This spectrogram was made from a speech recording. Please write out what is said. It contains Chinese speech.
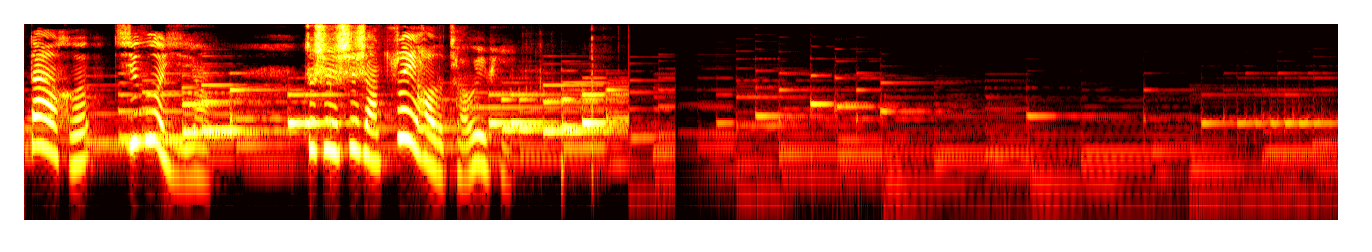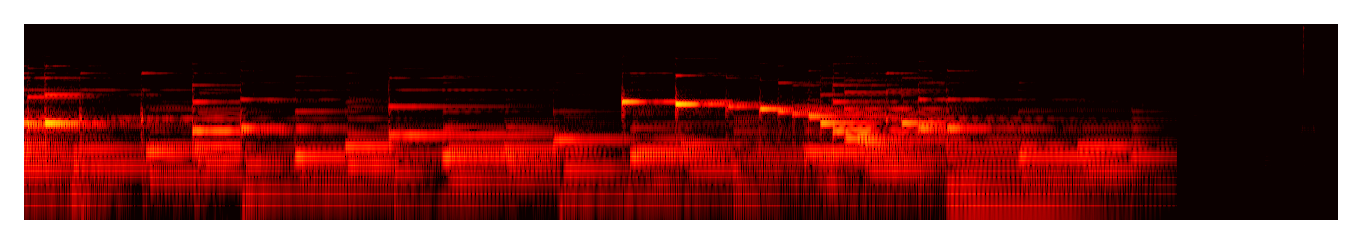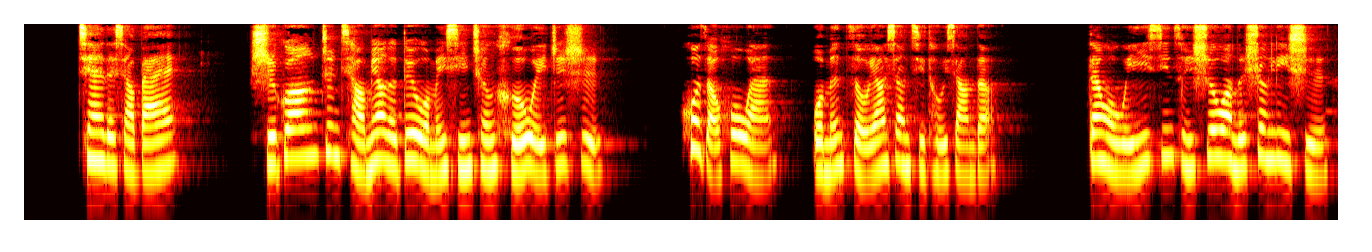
但和饥饿一样，这是世上最好的调味品。亲爱的小白。时光正巧妙地对我们形成合围之势，或早或晚，我们总要向其投降的。但我唯一心存奢望的胜利是，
